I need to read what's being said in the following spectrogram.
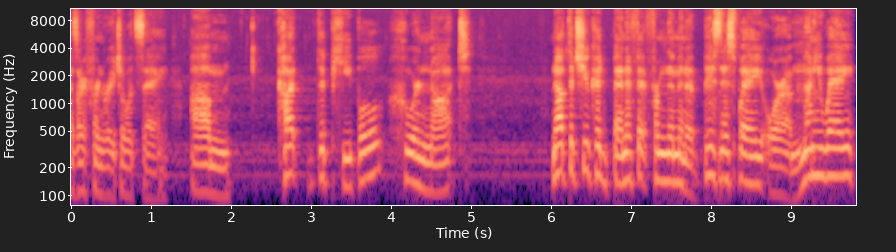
as our friend Rachel would say. Um, cut the people who are not not that you could benefit from them in a business way or a money way,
